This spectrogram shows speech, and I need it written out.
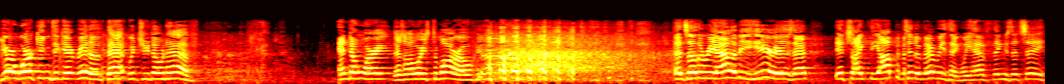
You're working to get rid of that which you don't have. And don't worry, there's always tomorrow. You know? and so the reality here is that it's like the opposite of everything. We have things that say,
